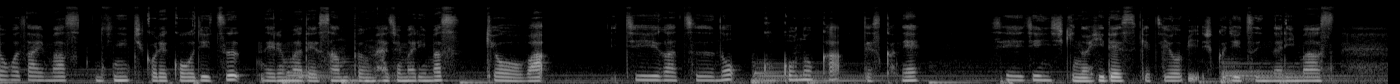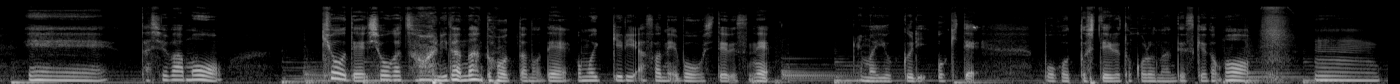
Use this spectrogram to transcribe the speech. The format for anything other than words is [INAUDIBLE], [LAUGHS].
ようございます。日日これ口実寝るまで3分始まります。今日は1月の9日ですかね。成人式の日です。月曜日祝日になります。えー、私はもう今日で正月終わりだなと思ったので思いっきり朝寝坊をしてですね今ゆっくり起きてぼーっとしているところなんですけどもうん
